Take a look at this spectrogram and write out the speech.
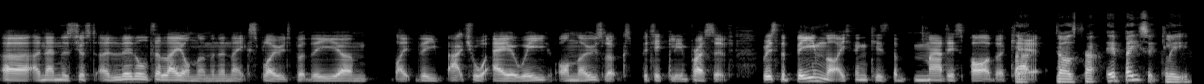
uh, and then there's just a little delay on them, and then they explode. But the um like the actual AOE on those looks particularly impressive. But it's the beam that I think is the maddest part of the kit. That does that. It basically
